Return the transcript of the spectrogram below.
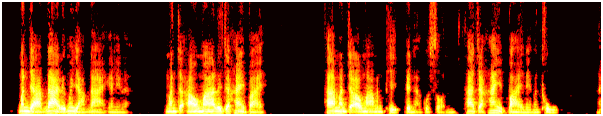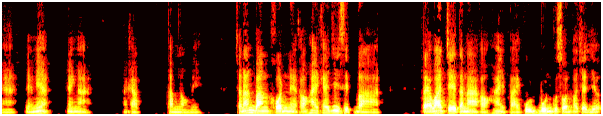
ๆมันอยากได้หรือไม่อยากได้แค่นี้แหละมันจะเอามาหรือจะให้ไป ถ้ามันจะเอามามันผิดเป็นอกุศล ถ้าจะให้ไปเนี่ยมันถูกนะอย่างเนี้ยง่าย ๆนะครับทำนองนี้ ฉะนั้นบางคนเนี่ยเขาให้แค่ยี่สิบบาท แต่ว่าเจตนาเขาให้ไปบุญกุศลเขาจะเยอะ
